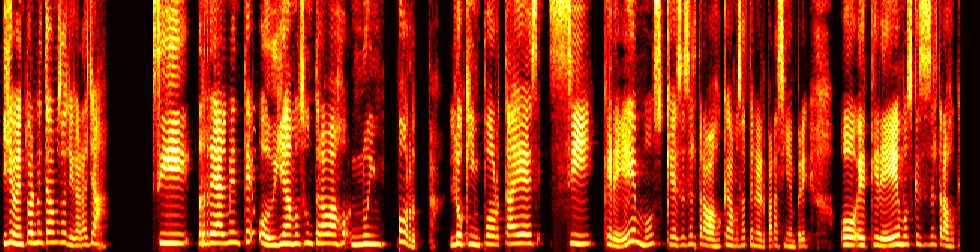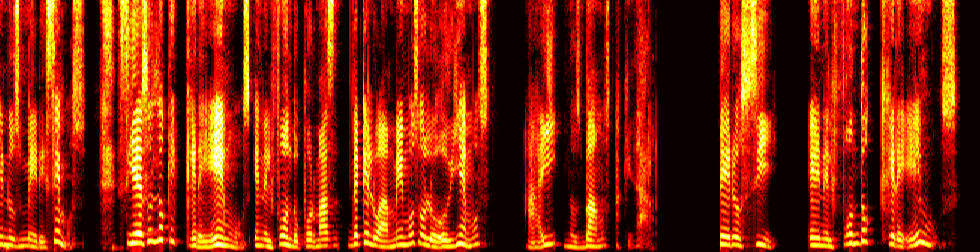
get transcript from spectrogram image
Y eventualmente vamos a llegar allá. Si realmente odiamos un trabajo, no importa. Lo que importa es si creemos que ese es el trabajo que vamos a tener para siempre o eh, creemos que ese es el trabajo que nos merecemos. Si eso es lo que creemos en el fondo, por más de que lo amemos o lo odiemos, ahí nos vamos a quedar. Pero si en el fondo creemos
